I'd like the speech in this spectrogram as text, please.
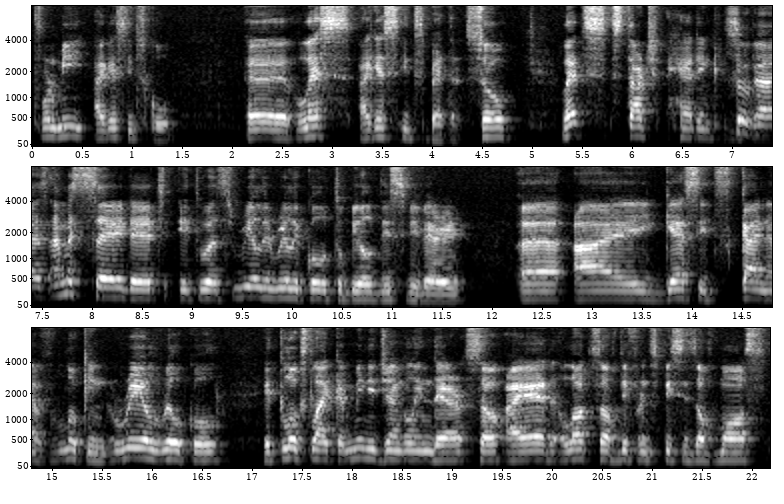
for me I guess it's cool uh, less I guess it's better. So let's start heading so guys I must say that it was really really cool to build this vivarium. Uh, I guess it's kind of looking real real cool. It looks like a mini jungle in there so I had lots of different species of moss.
